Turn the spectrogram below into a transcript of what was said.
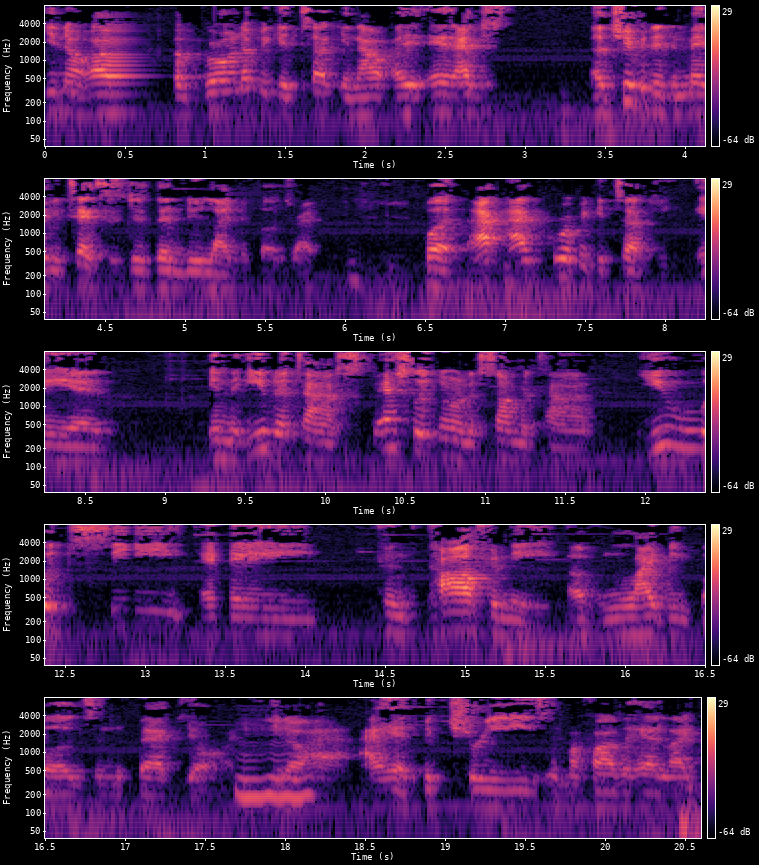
you know, uh, growing up in Kentucky, and I, and I just attributed to maybe Texas just doesn't do lightning bugs, right? But I, I grew up in Kentucky, and in the evening time, especially during the summertime, you would see a cacophony of lightning bugs in the backyard. You know. I, I had big trees, and my father had like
